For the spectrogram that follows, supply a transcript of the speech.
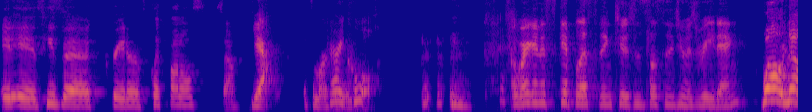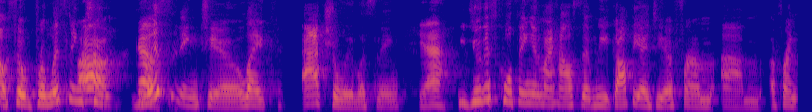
It is he's the creator of ClickFunnels, so Yeah. it's a marketing Very cool. So we're gonna skip listening to since listening to is reading. Well, no. So for listening Oh, to, go. listening to, like actually listening, Yeah. we do this cool thing in my house that we got the idea from um, a friend,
